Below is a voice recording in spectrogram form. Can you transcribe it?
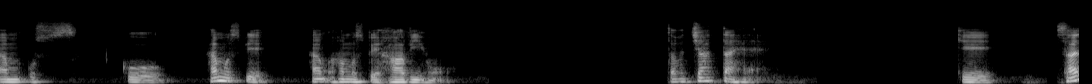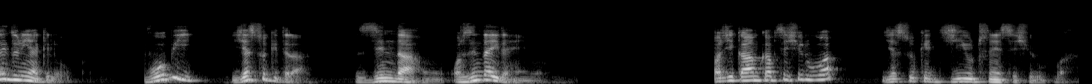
हम उसको, हम उस पर हम हम उस पर हावी हों। तो चाहता है कि सारी दुनिया के लोग, वो भी यस्सु की तरह ज़िंदा हों और ज़िंदा ही रहें वो। और ये काम कब से शुरू हुआ? यस्सु के जी उठने से शुरू हुआ।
